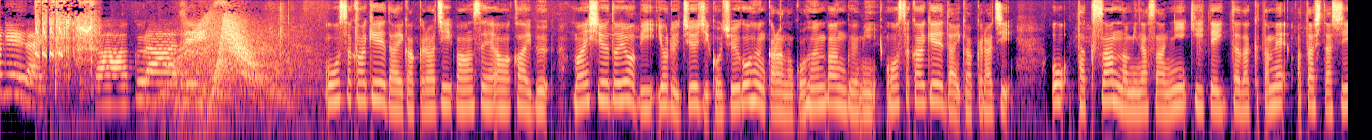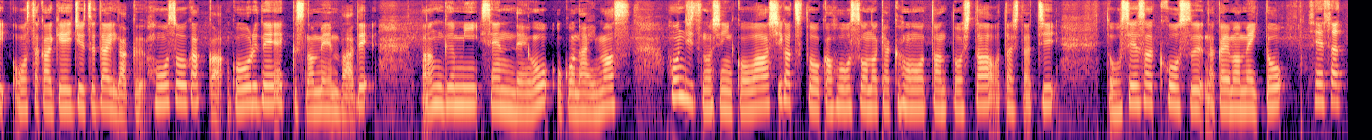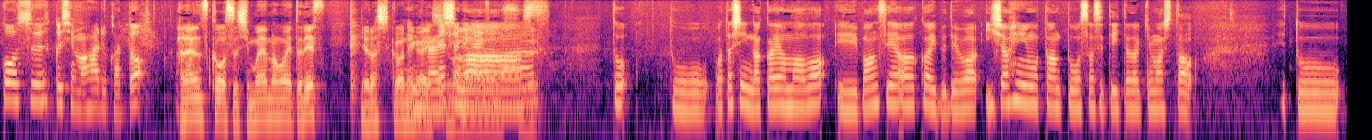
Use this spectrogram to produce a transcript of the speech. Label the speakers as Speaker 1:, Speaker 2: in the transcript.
Speaker 1: 阪芸大学ラジ。
Speaker 2: 大阪芸大学ラジ番宣アーカイブ。毎週土曜日夜10時55分からの5分番組「大阪芸大学ラジ。をたくさんの皆さんに聞いていただくため私たち大阪芸術大学放送学科ゴールデン X のメンバーで番組宣伝を行います。本日の進行は4月10日放送の脚本を担当した私たちと制作コース中山芽衣と
Speaker 3: 制作コース福島遥と
Speaker 4: アナウンスコース下山萌人です。よろしくお願いしま。
Speaker 2: ますすとと私中山は、えー番宣アーカイブでは医者編を担当させていただきましたえっと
